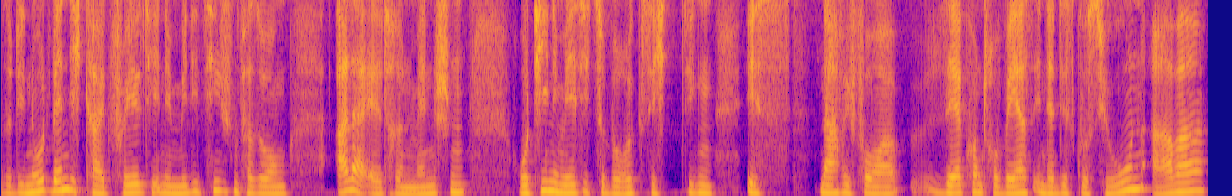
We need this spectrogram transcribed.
Also die Notwendigkeit, Frailty in der medizinischen Versorgung aller älteren Menschen routinemäßig zu berücksichtigen, ist nach wie vor sehr kontrovers in der Diskussion, aber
